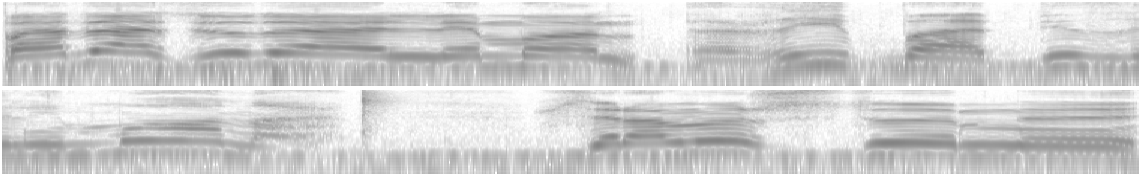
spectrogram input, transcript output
подай сюда лимон. Рыба без лимона. Все равно, что э,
